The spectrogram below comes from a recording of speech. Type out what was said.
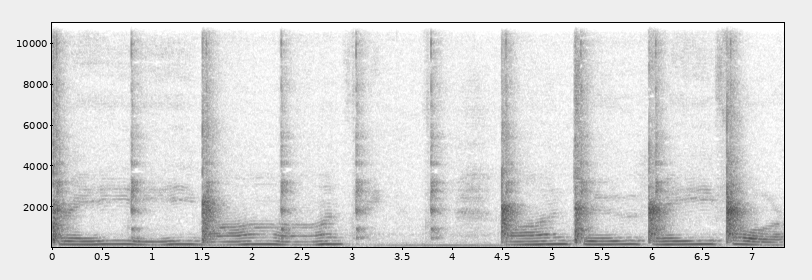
three, four. One, three, one, three, four. One, two, three, four.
